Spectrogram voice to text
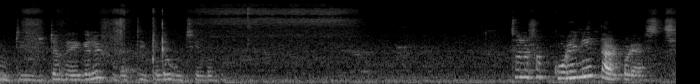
রুটি, রুটিটা হয়ে গেলে সুগার টিফিনে গুছিয়ে দেবো। চলো সব করে নিই, তারপরে আসছি।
